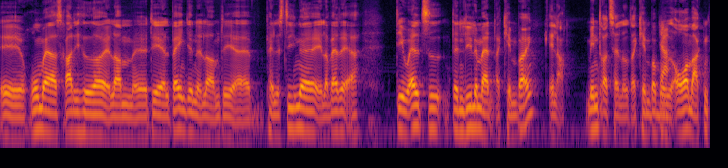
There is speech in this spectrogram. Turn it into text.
øh, romers rettigheder, eller om øh, det er Albanien, eller om det er Palæstina, eller hvad det er. Det er jo altid den lille mand, der kæmper, ikke? Eller mindretallet, der kæmper mod Ja. overmagten.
